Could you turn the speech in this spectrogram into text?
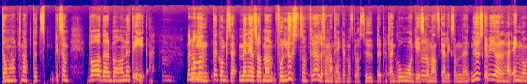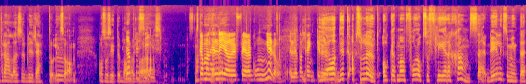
de har knappt ett, liksom vad där barnet är. Men och man... inte komplicera. Men jag tror att man får lust som förälder för man tänker att man ska vara superpedagogisk mm. och man ska liksom, nu ska vi göra det här en gång för alla så det blir rätt och liksom. Mm. Och så sitter barnet ja, precis. bara Ska man hellre göra det flera gånger då? Eller vad tänker du? Ja, det, absolut. Och att man får också flera chanser. Det är liksom inte,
